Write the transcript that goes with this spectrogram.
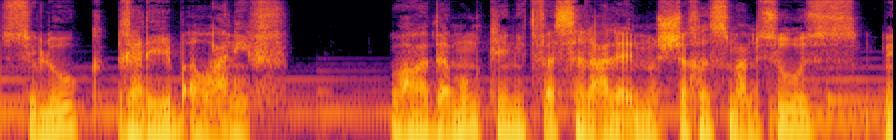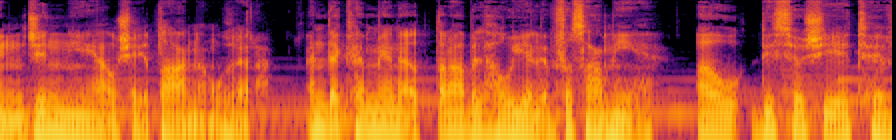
سلوك غريب أو عنيف. وهذا ممكن يتفسر على أنه الشخص ممسوس من جني أو شيطان أو غيره. عندك همين اضطراب الهوية الانفصامية أو Dissociative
